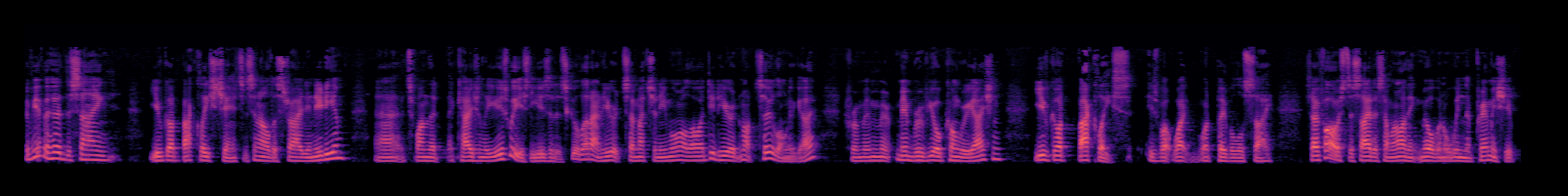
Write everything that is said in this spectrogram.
Have you ever heard the saying, you've got Buckley's chance? It's an old Australian idiom. Uh, it's one that occasionally used. We used to use it at school. I don't hear it so much anymore, although I did hear it not too long ago from a mem- member of your congregation. You've got Buckley's, is what, what, what people will say. So if I was to say to someone, I think Melbourne will win the premiership,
